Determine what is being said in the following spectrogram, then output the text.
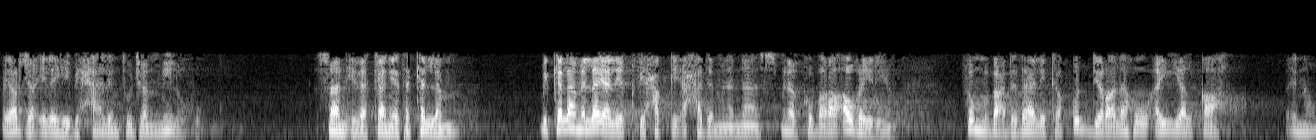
فيرجع إليه بحال تجمله. إنسان إذا كان يتكلم بكلام لا يليق في حق أحد من الناس من الكبراء أو غيرهم ثم بعد ذلك قدر له أن يلقاه فإنه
